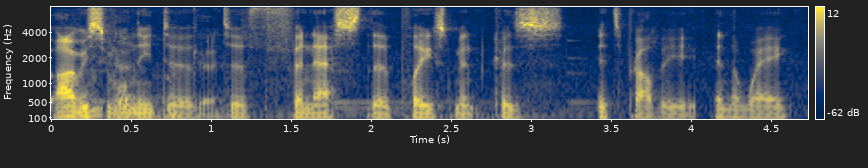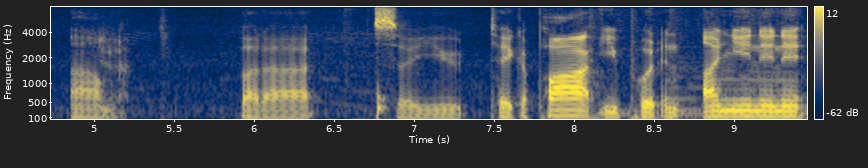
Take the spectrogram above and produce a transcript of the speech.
obviously we'll need to, okay. to finesse the placement because it's probably in the way. Um, Yeah. But uh, so you take a pot, you put an onion in it,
